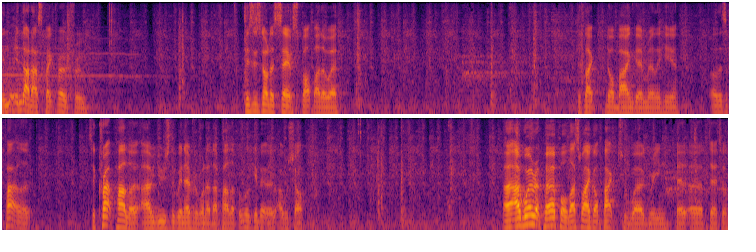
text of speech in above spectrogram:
In, in that aspect, very true. This is not a safe spot, by the way. There's like no mind game really here. Oh, there's a pallet. It's a crap pallet. I usually win everyone at that pallet, but we'll give it a, a shot. Uh, I were at purple, that's why I got back to uh, green uh, potato.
